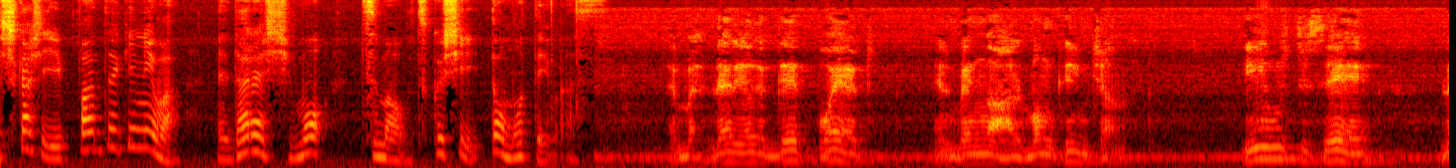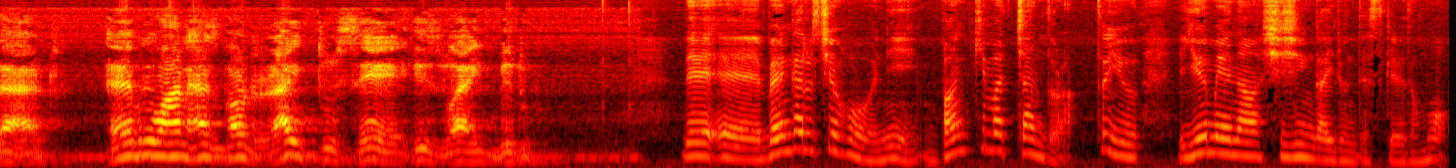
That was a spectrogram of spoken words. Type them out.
しかし一般的には誰しも妻を美しいと思っています。で、えー、ベンガル地方にバンキマ・チャンドラという有名な詩人がいるんですけれども、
